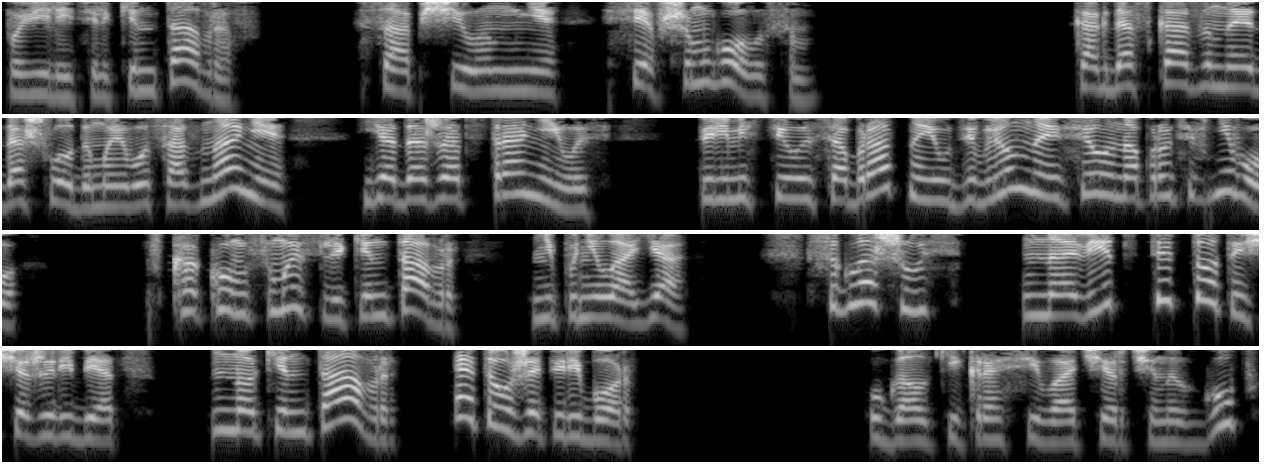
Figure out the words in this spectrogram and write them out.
повелитель кентавров», — сообщил он мне севшим голосом. Когда сказанное дошло до моего сознания, я даже отстранилась, переместилась обратно и удивленная села напротив него. «В каком смысле кентавр?» — не поняла я. «Соглашусь, на вид ты тот еще жеребец, но кентавр — это уже перебор». Уголки красиво очерченных губ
